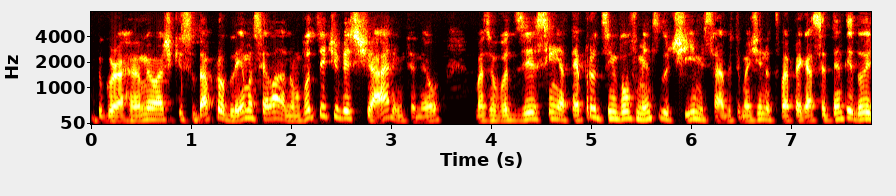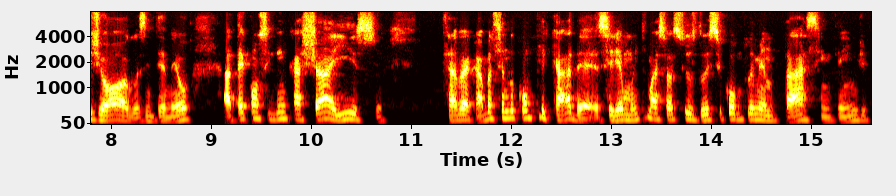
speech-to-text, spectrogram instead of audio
do Graham, eu acho que isso dá problema, sei lá, não vou dizer de vestiário, entendeu? Mas eu vou dizer assim, até para o desenvolvimento do time, sabe? Tu imagina, tu vai pegar 72 jogos, entendeu? Até conseguir encaixar isso, sabe? Acaba sendo complicado. É, seria muito mais fácil se os dois se complementassem, entende?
